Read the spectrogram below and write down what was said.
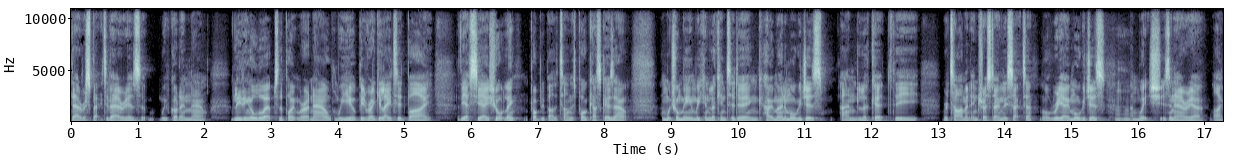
their respective areas that we've got in now, leading all the way up to the point we're at now. We'll be regulated by the FCA shortly, probably by the time this podcast goes out, and which will mean we can look into doing homeowner mortgages and look at the retirement interest only sector or REO mortgages, mm-hmm. which is an area I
